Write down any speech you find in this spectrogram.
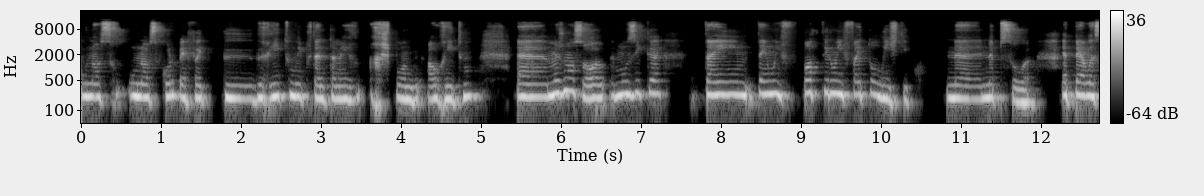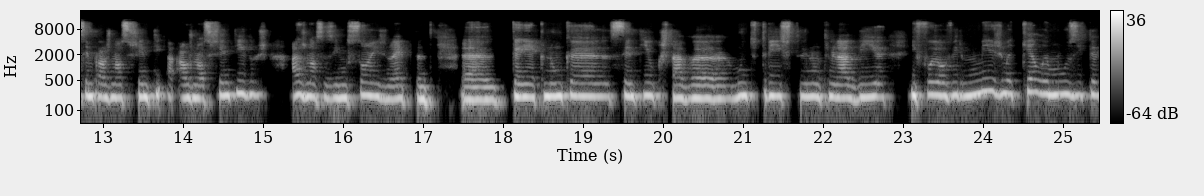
o, nosso, o nosso corpo é feito de, de, ritmo e, portanto, também responde ao ritmo. Uh, mas não só, a música tem, tem um, pode ter um efeito holístico na, na pessoa. Apela sempre aos nossos, senti aos nossos sentidos, às nossas emoções, não é? Portanto, uh, quem é que nunca sentiu que estava muito triste num determinado dia e foi ouvir mesmo aquela música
